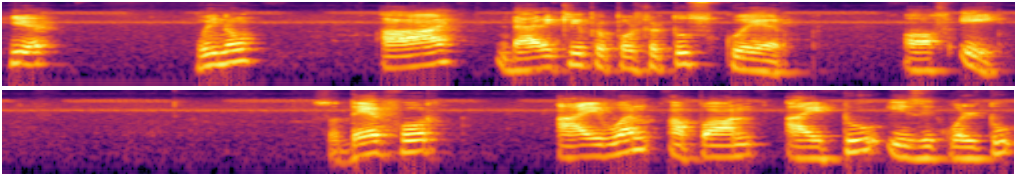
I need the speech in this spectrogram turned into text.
Here we know i directly proportional to square of a so therefore I1 upon I2 is equal to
